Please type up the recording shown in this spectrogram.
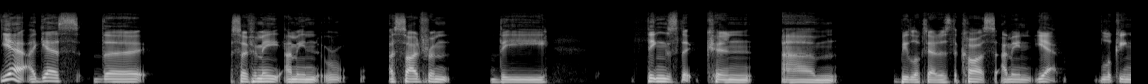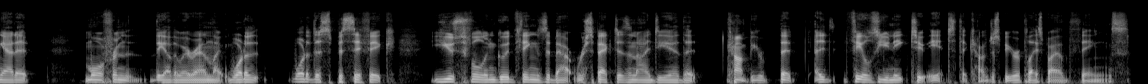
yeah i guess the so for me i mean aside from the things that can um be looked at as the costs i mean yeah looking at it more from the other way around like what are what are the specific useful and good things about respect as an idea that can't be that it feels unique to it that can't just be replaced by other things?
